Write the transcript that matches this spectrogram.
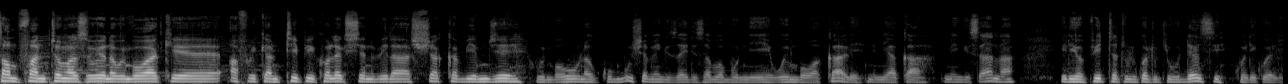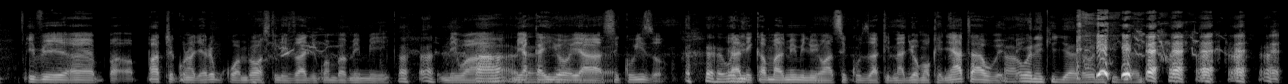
Sam Fan Thomas huyo na wimbo wake African TP Collection. Bila shaka BMJ, wimbo huu unakukumbusha mengi zaidi, sababu ni wimbo wa kale, ni miaka mingi sana iliyopita tulikuwa tukiudensi kweli kweli. hivi. Uh, Patrick, unajaribu kuambia wasikilizaji kwamba mimi ni wa miaka hiyo ya siku hizo, yaani kama mimi ni wa siku za kina Jomo Kenyatta au vipi? We ni kijana, we ni kijana.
